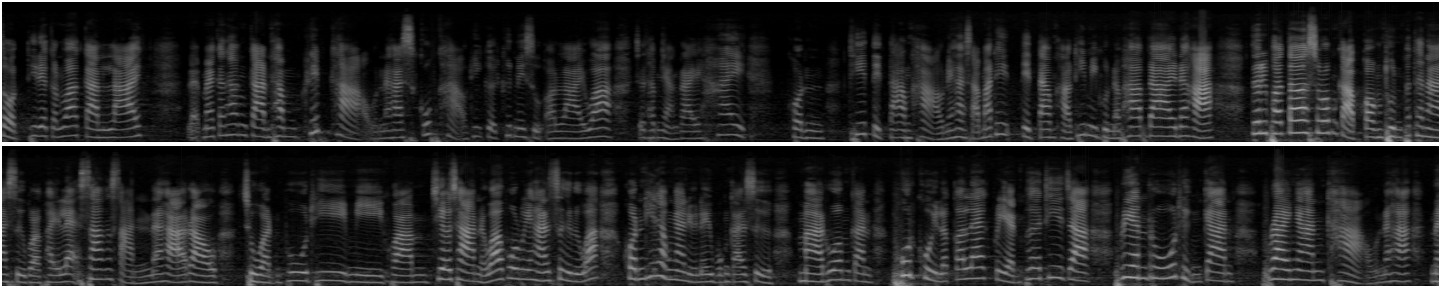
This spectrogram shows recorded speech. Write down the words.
สดที่เรียกกันว่าการไลฟ์และแม้กระทั่งการทำคลิปข่าวนะคะสกู๊ปข่าวที่เกิดขึ้นในสื่อออนไลน์ว่าจะทำอย่างไรให้ คนที่ติดตามข่าวเนี่ยค่ะสามารถที่ติดตามข่าวที่มีคุณภาพได้นะคะ The Reporters ร่วมกับกองทุนพัฒนาสื่อปลอดภัยและสร้างสรรค์นะคะ เราชวนผู้ที่มีความเชี่ยวชาญหรือว่าผู้บริหารสื่อหรือว่าคนที่ทำงานอยู่ในวงการสื่อมาร่วมกันพูดคุยแล้วก็แลกเปลี่ยนเพื่อที่จะเรียนรู้ถึงการรายงานข่าวนะคะใน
